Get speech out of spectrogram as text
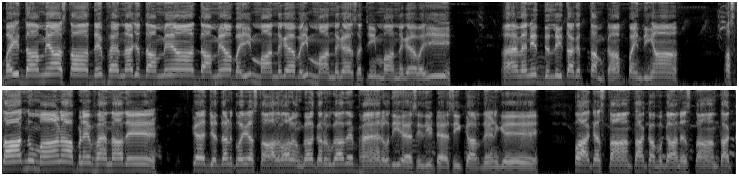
ਬਈ ਦਾਮਿਆ ਉਸਤਾਦ ਦੇ ਫੈਨਾਂ 'ਚ ਦਾਮਿਆ ਦਾਮਿਆ ਬਈ ਮੰਨ ਗਏ ਬਈ, ਮੰਨ ਗਏ ਸੱਚੀ, ਮੰਨ ਗਏ ਬਈ। ਐਵੇਂ ਨਹੀਂ ਦਿੱਲੀ ਤੱਕ ਧਮਕਾਂ ਪੈਂਦੀਆਂ। ਉਸਤਾਦ ਨੂੰ ਮਾਣ ਆ ਆਪਣੇ ਫੈਨਾਂ ਦੇ ਕਿ ਜਿੱਦਣ ਕੋਈ ਉਸਤਾਦ ਵੱਲ ਉਂਗਲ ਕਰੂਗਾ ਤੇ ਫੈਨ ਉਹਦੀ ਐਸੀ ਦੀ ਟੈਸੀ ਕਰ ਦੇਣਗੇ। ਪਾਕਿਸਤਾਨ ਤੱਕ, ਅਫਗਾਨਿਸਤਾਨ ਤੱਕ,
